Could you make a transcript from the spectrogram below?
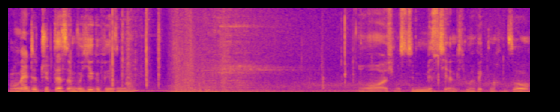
Moment, der Typ, der ist irgendwo hier gewesen, ne? Oh, ich muss die Mist hier endlich mal wegmachen. So.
